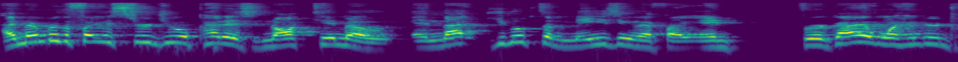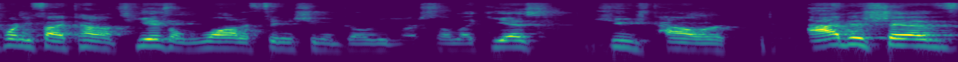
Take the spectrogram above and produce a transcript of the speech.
I remember the fight with Sergio Pettis knocked him out, and that he looked amazing in that fight. And for a guy at 125 pounds, he has a lot of finishing ability, Marcel. Like he has huge power. Adashev,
